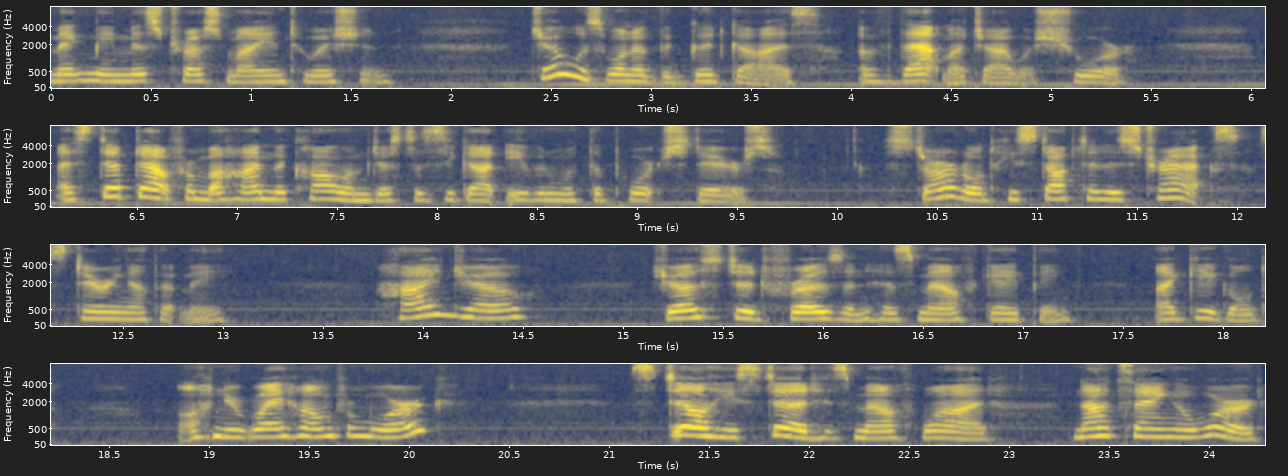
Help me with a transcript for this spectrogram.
make me mistrust my intuition. Joe was one of the good guys, of that much I was sure. I stepped out from behind the column just as he got even with the porch stairs. Startled, he stopped in his tracks, staring up at me. Hi, Joe. Joe stood frozen, his mouth gaping. I giggled. On your way home from work? Still he stood, his mouth wide, not saying a word,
